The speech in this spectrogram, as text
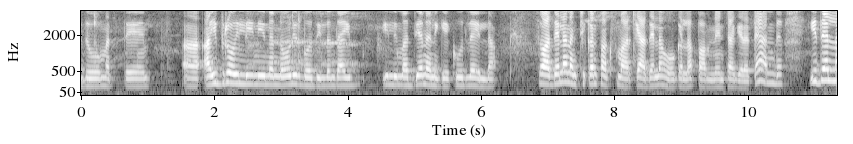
ಇದು ಮತ್ತು ಐಬ್ರೋ ಇಲ್ಲಿ ನೀವು ನಾನು ನೋಡಿರ್ಬೋದು, ಇಲ್ಲೊಂದು ಐ ಇಲ್ಲಿ ಮಧ್ಯ ನನಗೆ ಕೂದಲೇ ಇಲ್ಲ. ಸೊ ಅದೆಲ್ಲ ನಂಗೆ ಚಿಕನ್ ಫಾಕ್ಸ್ ಮಾರ್ಕೆ ಅದೆಲ್ಲ ಹೋಗಲ್ಲ ಪರ್ಮನೆಂಟ್ ಆಗಿರುತ್ತೆ. ಆ್ಯಂಡ್ ಇದೆಲ್ಲ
